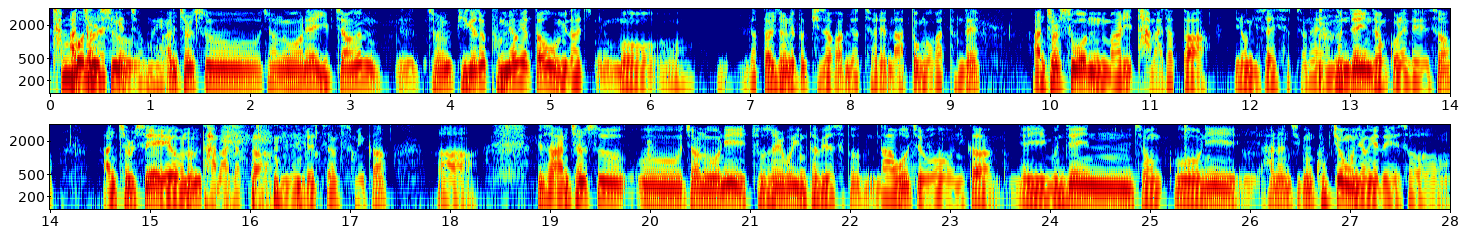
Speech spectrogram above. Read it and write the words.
참고는 안철수 하시겠죠. 뭐, 예. 안철수 전 의원의 입장은 저는 비교적 분명했다고 봅니다. 뭐 몇 달 전에도 기사가 몇 차례 났던 것 같은데 안철수 의원 말이 다 맞았다 이런 기사 있었잖아요. 문재인 정권에 대해서 안철수의 예언은 다 맞았다 이랬지 않습니까? 아 그래서 안철수 어, 전 의원이 조선일보 인터뷰에서도 나오죠. 그러니까 이 문재인 정권이 하는 지금 국정 운영에 대해서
